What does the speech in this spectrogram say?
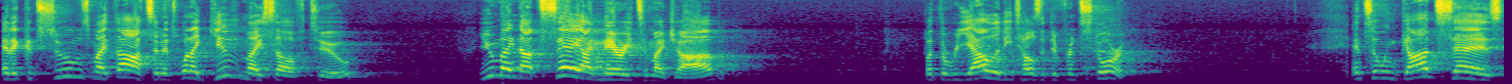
and it consumes my thoughts, and it's what I give myself to, you might not say I'm married to my job, but the reality tells a different story. And so when God says,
